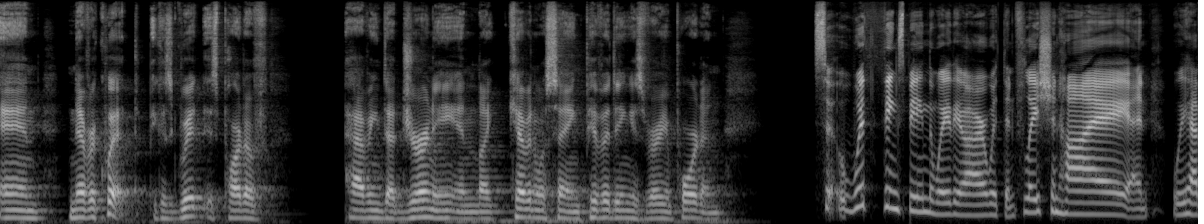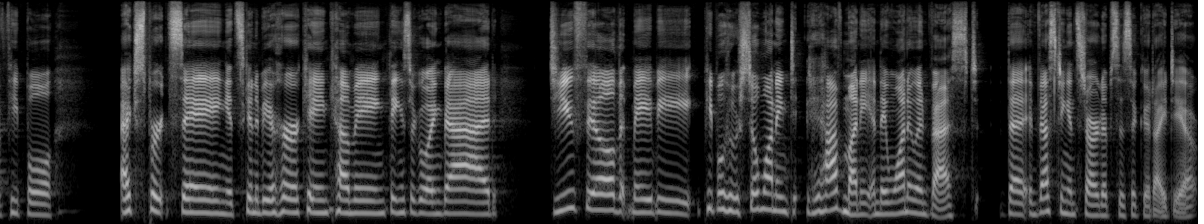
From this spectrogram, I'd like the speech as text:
and never quit because grit is part of having that journey. And like Kevin was saying, pivoting is very important. So, with things being the way they are, with inflation high, and we have people experts saying it's going to be a hurricane coming, things are going bad. Do you feel that maybe people who are still wanting to have money and they want to invest, that investing in startups is a good idea?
